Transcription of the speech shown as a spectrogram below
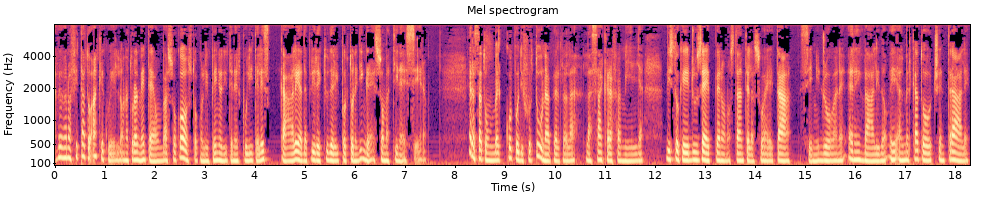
avevano affittato anche quello, naturalmente a un basso costo, con l'impegno di tener pulite le scale e ad aprire e chiudere il portone d'ingresso mattina e sera. Era stato un bel colpo di fortuna per la, la sacra famiglia, visto che Giuseppe, nonostante la sua età semigiovane, era invalido e al mercato centrale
